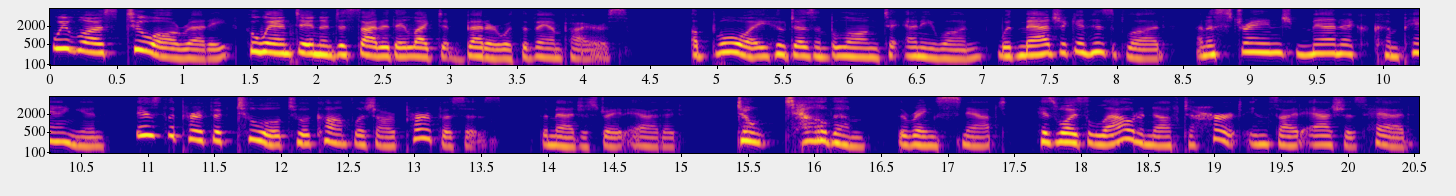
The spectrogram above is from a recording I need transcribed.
We've lost two already, who went in and decided they liked it better with the vampires. A boy who doesn't belong to anyone, with magic in his blood and a strange manic companion, is the perfect tool to accomplish our purposes, the magistrate added. Don't tell them, the ring snapped, his voice loud enough to hurt inside Ash's head.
